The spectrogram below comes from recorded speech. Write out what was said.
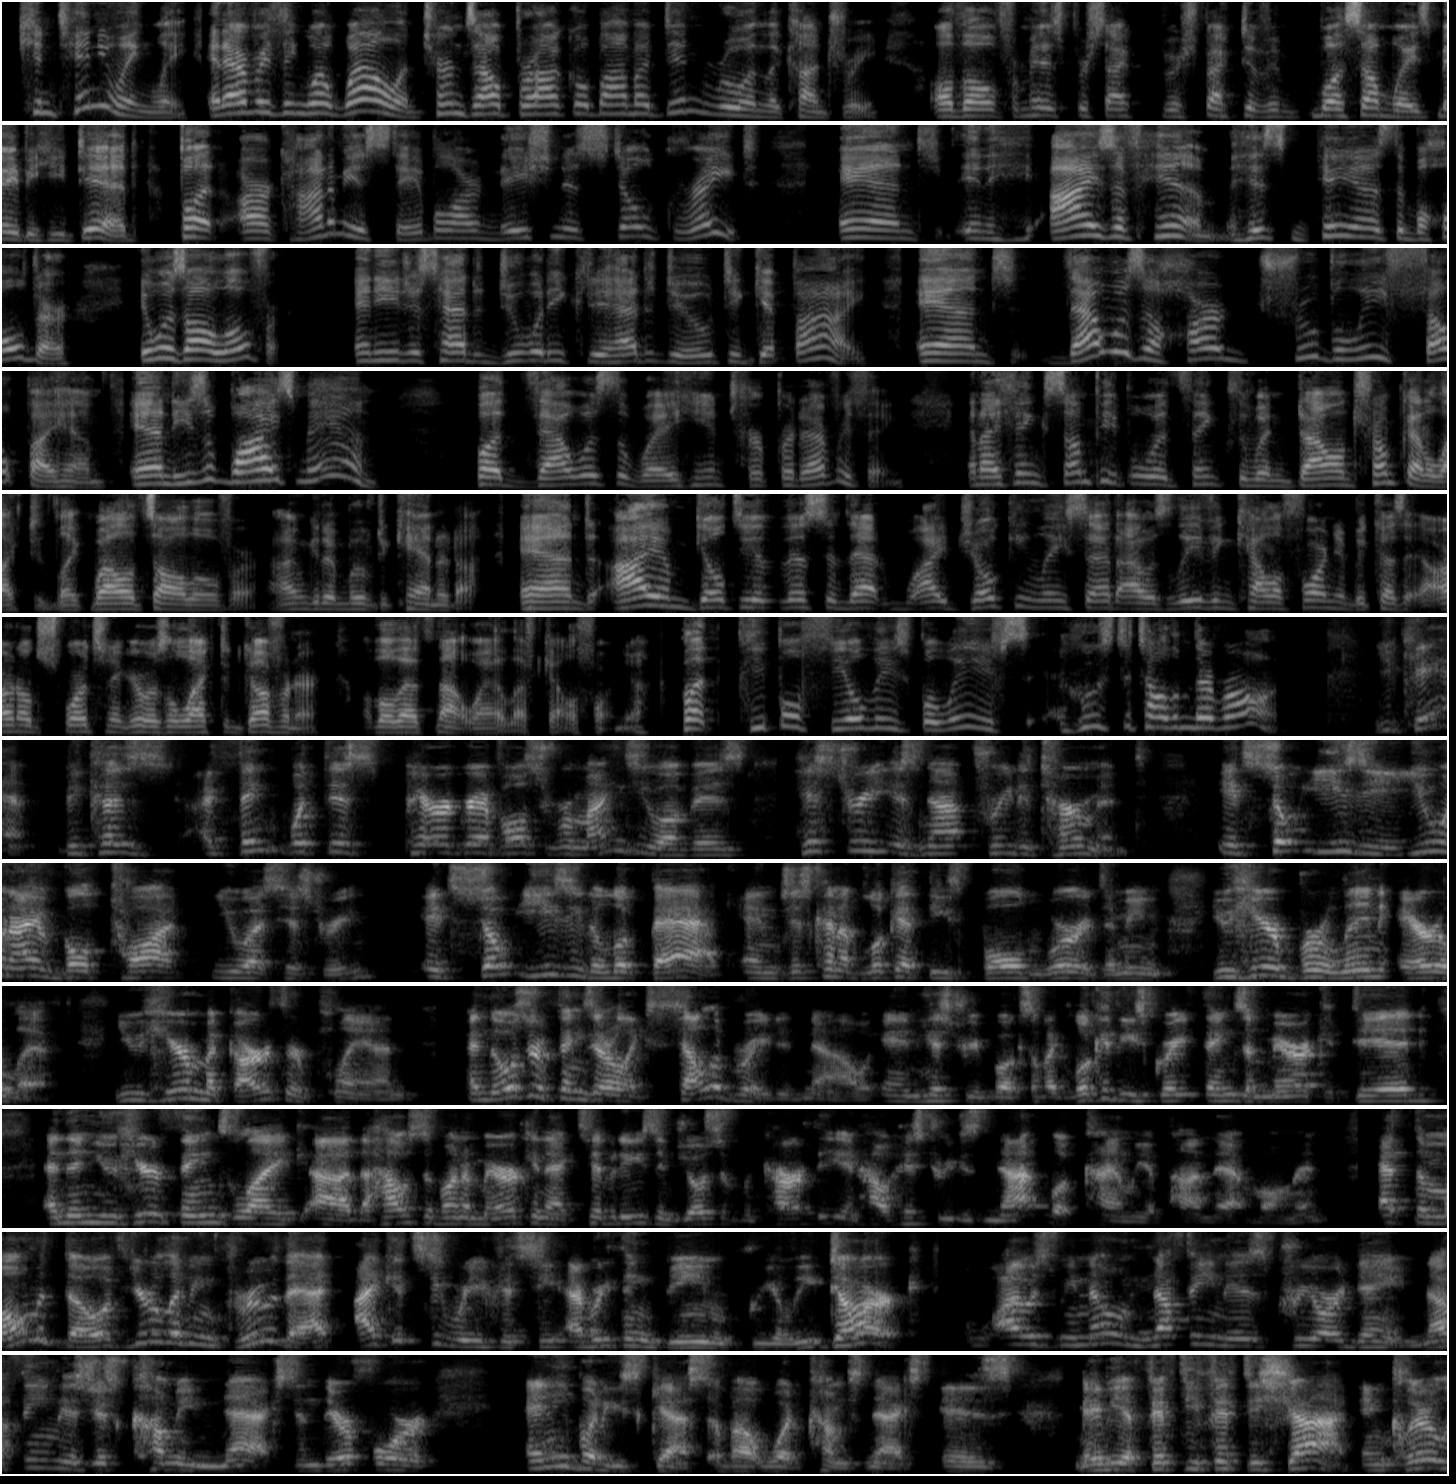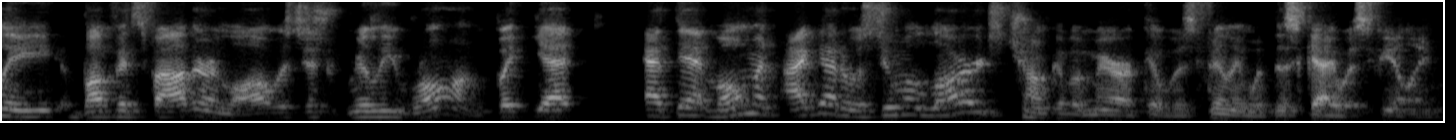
continuingly. And everything went well. And turns out Barack Obama didn't ruin the country, although from his perspective, in some ways, maybe he did. But our economy is stable. Our nation is still great. And in eyes of him, his he as the beholder, it was all over and he just had to do what he had to do to get by. And that was a hard, true belief felt by him. And he's a wise man. But that was the way he interpreted everything. And I think some people would think that when Donald Trump got elected, like, well, it's all over. I'm going to move to Canada. And I am guilty of this, and that I jokingly said I was leaving California because Arnold Schwarzenegger was elected governor, although that's not why I left California. But people feel these beliefs. Who's to tell them they're wrong? You can't because I think what this paragraph also reminds you of is history is not predetermined. It's so easy. You and I have both taught US history. It's so easy to look back and just kind of look at these bold words. I mean, you hear Berlin airlift, you hear MacArthur plan, and those are things that are like celebrated now in history books of like look at these great things america did. And then you hear things like uh, the house of un-american activities and joseph mccarthy and how history does not look kindly upon that moment. At the moment though if you're living through that i could see where you could see everything being really dark. As we know nothing is preordained. Nothing is just coming next. And therefore anybody's guess about what comes next is maybe a 50-50 shot. And clearly buffett's father-in-law was just really wrong. But yet at that moment, I got to assume a large chunk of America was feeling what this guy was feeling.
